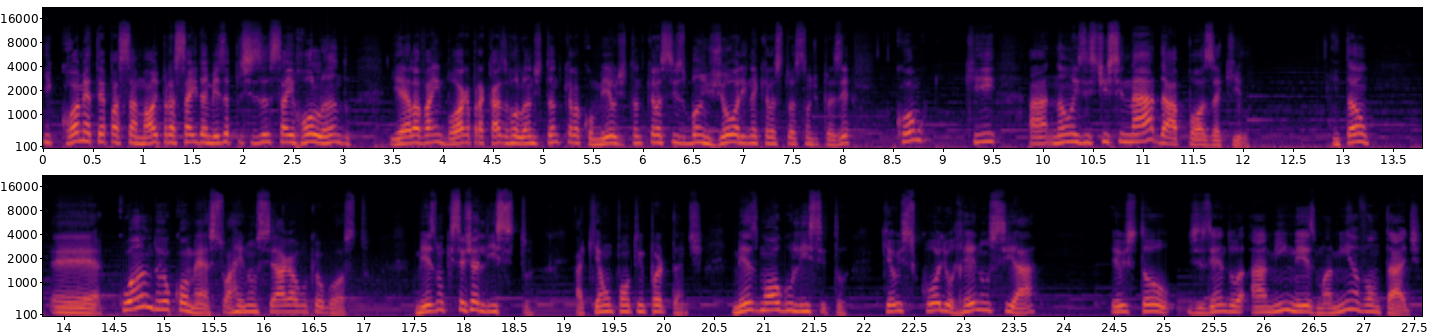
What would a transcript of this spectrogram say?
e come até passar mal e para sair da mesa precisa sair rolando. E ela vai embora para casa rolando de tanto que ela comeu, de tanto que ela se esbanjou ali naquela situação de prazer. Como que ah, não existisse nada após aquilo? Então, é, quando eu começo a renunciar a algo que eu gosto, mesmo que seja lícito, aqui é um ponto importante, mesmo algo lícito que eu escolho renunciar, eu estou dizendo a mim mesmo, a minha vontade,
